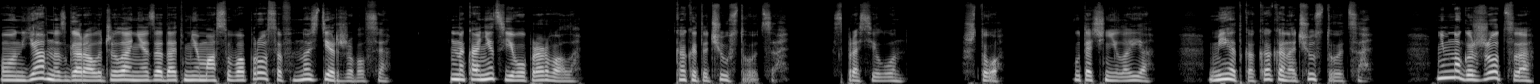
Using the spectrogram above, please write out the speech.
Он явно сгорал от желания задать мне массу вопросов, но сдерживался. Наконец его прорвало. «Как это чувствуется?» — спросил он. «Что?» — уточнила я. «Метка, как она чувствуется?» Немного жжется,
